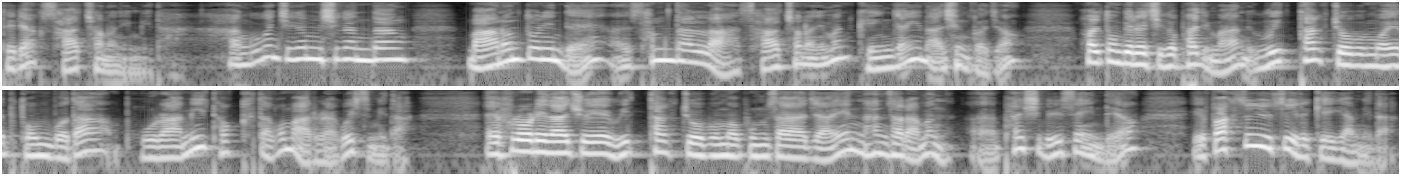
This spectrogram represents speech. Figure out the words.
대략 4천원입니다. 한국은 지금 시간당 만원 돈인데 3달러 4천원이면 굉장히 낮은 거죠. 활동비를 지급하지만 위탁 조부모의 돈보다 보람이 더 크다고 말을 하고 있습니다. 플로리다주의 위탁 조부모 봉사자인 한 사람은 81세인데요. 팍스뉴스 이렇게 얘기합니다.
